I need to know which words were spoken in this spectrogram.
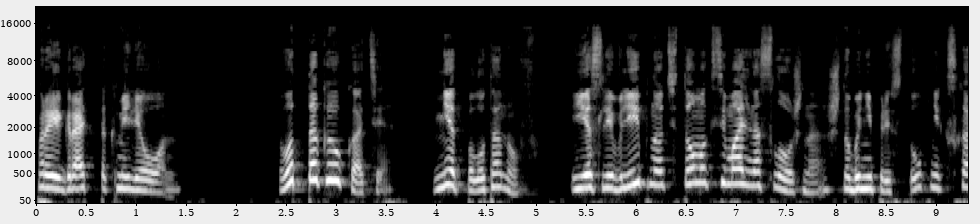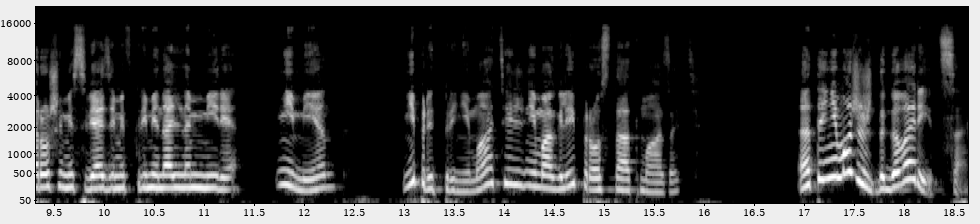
проиграть так миллион». Вот так и у Кати. Нет полутонов. Если влипнуть, то максимально сложно, чтобы ни преступник с хорошими связями в криминальном мире, ни мент, ни предприниматель не могли просто отмазать. «А ты не можешь договориться?»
